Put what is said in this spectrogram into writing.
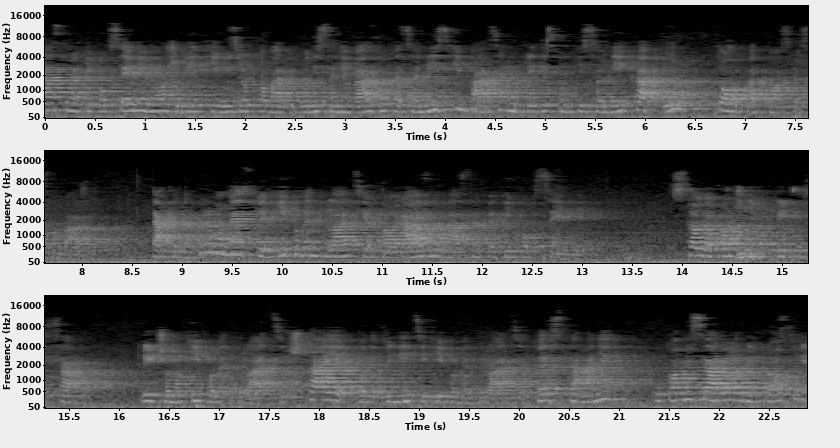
nastanak hipoksemije može biti uzrokovan udisanjem vazduha sa niskim parcijalnim pritiskom kiselnika u tom atmosferskom vazduhu. Dakle, na prvom mestu je hipoventilacija kao razlog. Stoga počinjemo priču sa pričom o hipoventilaciji. Šta je po definiciji hipoventilacija? To je stanje u kome se alveolarni prostori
